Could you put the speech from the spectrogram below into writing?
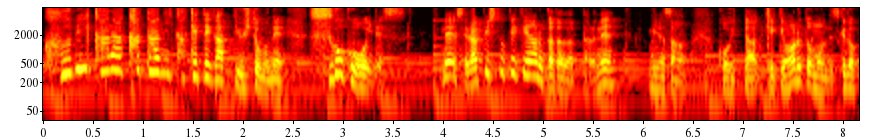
首から肩にかけてがっていう人もねすごく多いです。ねセラピスト経験ある方だったらね皆さんこういった経験はあると思うんですけど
